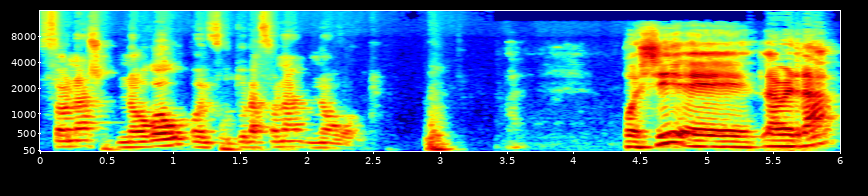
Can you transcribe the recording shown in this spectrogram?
zonas no-go o en futuras zonas no-go. Pues sí, eh, la verdad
